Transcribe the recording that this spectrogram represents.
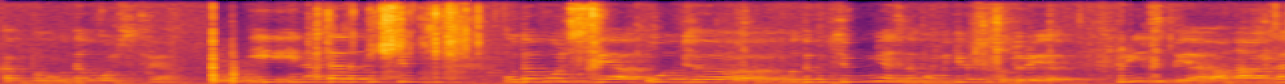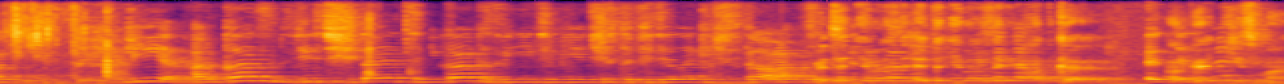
как бы удовольствия. И иногда, допустим, удовольствие от, э, вот, допустим, у меня знакомая девушка, которая, в принципе, она оргазм не ценит. Лен, оргазм здесь считается не как, извините меня, чисто физиологический Да. процесс. Это не, раз- как- это не разрядка это- организма.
